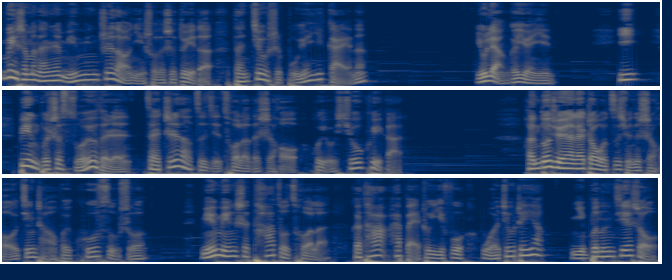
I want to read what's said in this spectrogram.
为什么男人明明知道你说的是对的，但就是不愿意改呢？有两个原因：一，并不是所有的人在知道自己错了的时候会有羞愧感。很多学员来找我咨询的时候，经常会哭诉说。明明是他做错了，可他还摆出一副我就这样，你不能接受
